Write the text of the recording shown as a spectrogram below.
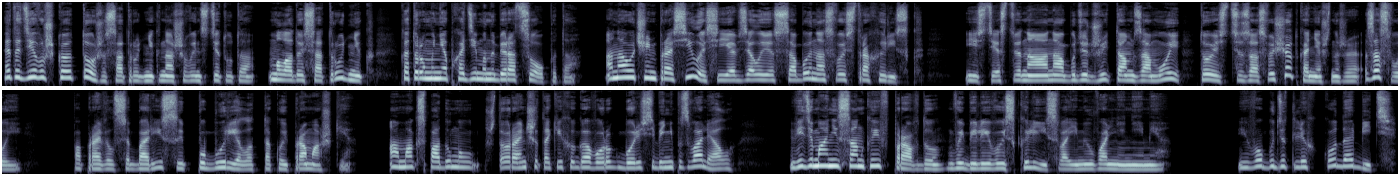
Эта девушка тоже сотрудник нашего института, молодой сотрудник, которому необходимо набираться опыта. Она очень просилась, и я взял ее с собой на свой страх и риск. Естественно, она будет жить там за мой, то есть за свой счет, конечно же, за свой». Поправился Борис и побурел от такой промашки. А Макс подумал, что раньше таких оговорок Боря себе не позволял. Видимо, они с Анкой и вправду выбили его из колеи своими увольнениями. «Его будет легко добить»,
